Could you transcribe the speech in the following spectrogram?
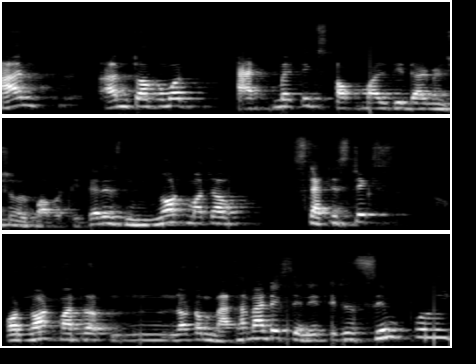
I'm I'm talking about arithmetics of multidimensional poverty. There is not much of statistics or not much of, not of mathematics in it. It is a simple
